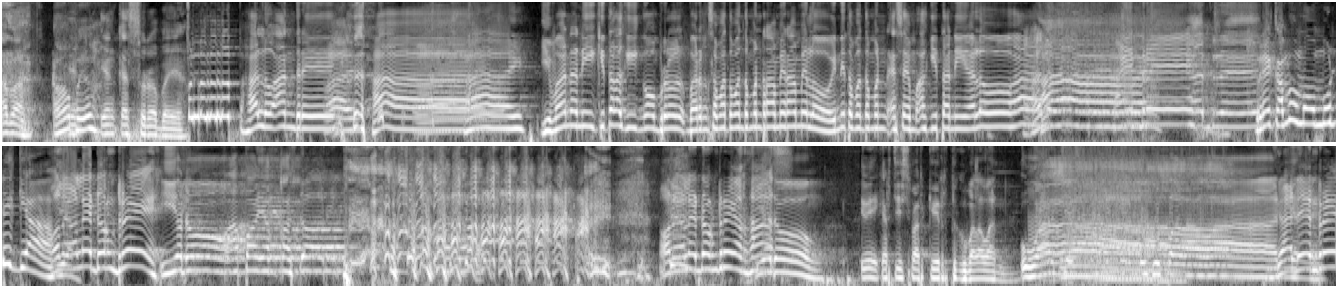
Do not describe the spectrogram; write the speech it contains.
Apa? Apa ya? Yang ke Surabaya. Halo Andre. Hai. Hai. Gimana nih? Kita lagi ngobrol bareng sama teman-teman rame-rame loh. Ini teman-teman SMA kita nih. Halo. Hai. Hai Andre. Bre, kamu mau mudik ya? Oleh-oleh dong Dre. Iya dong. Apa yang khas dari? Oleh-oleh dong Dre yang khas. Iya dong. Ini karcis parkir Tugu Pahlawan. Wah. Tugu pahlawan. Gak ada Iya, Andre.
